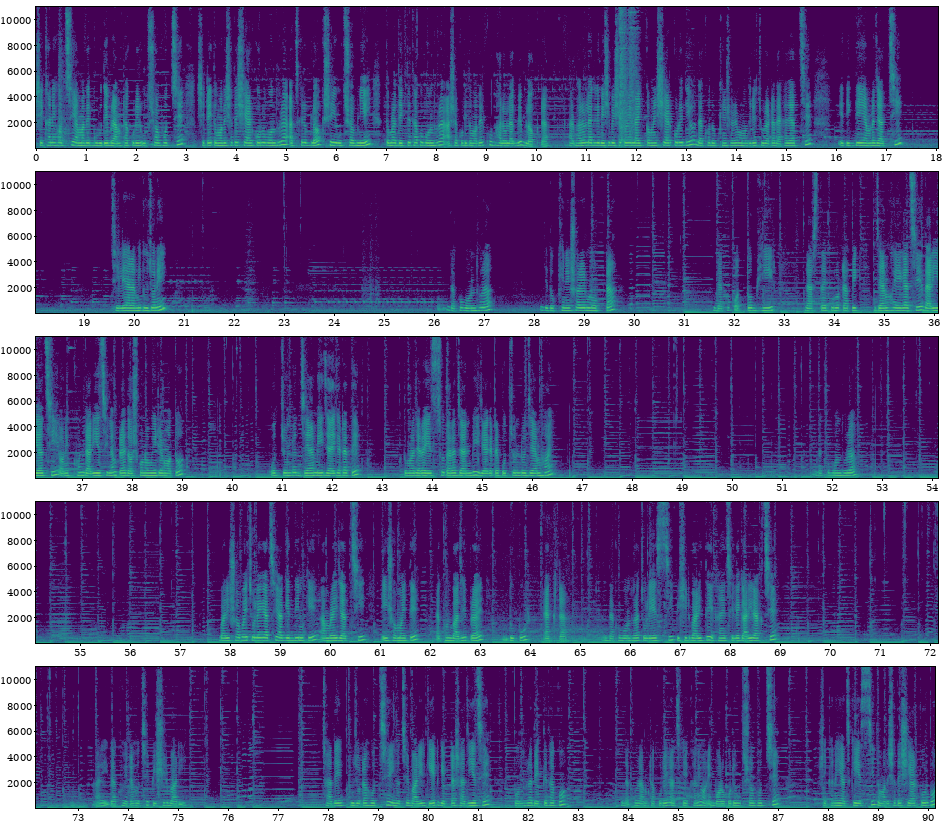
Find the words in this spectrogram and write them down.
সেখানে হচ্ছে আমাদের গুরুদেব রাম ঠাকুরের উৎসব হচ্ছে, সেটাই তোমাদের সাথে শেয়ার করব বন্ধুরা। আজকের ব্লগ সেই উৎসব নিয়েই তোমরা দেখতে থাকো বন্ধুরা। আশা করি তোমাদের খুব ভালো লাগবে ব্লগটা আর ভালো লাগলে বেশি বেশি করে লাইক কমেন্ট শেয়ার করে দিও। দেখো দক্ষিণেশ্বরের মন্দিরের চূড়াটা দেখা যাচ্ছে। এদিক দিয়েই আমরা যাচ্ছি। ছেলে আর আমি দুজনেই দেখো বন্ধুরা যে দক্ষিণেশ্বরের মোড়টা, দেখো কত ভিড়। রাস্তায় পুরো ট্রাফিক জ্যাম হয়ে গেছে, দাঁড়িয়ে আছি, অনেকক্ষণ দাঁড়িয়েছিলাম প্রায় দশ পনেরো মিনিটের মতো। প্রচণ্ড জ্যাম এই জায়গাটাতে। তোমরা যারা এসছো, তারা জানবে এই জায়গাটা প্রচণ্ড জ্যাম হয়। দেখো বন্ধুরা বাড়ির সবাই চলে গেছে আগের দিনকে, আমরাই যাচ্ছি এই সময়তে। এখন বাজে প্রায় দুপুর একটা। দেখো বন্ধুরা, চলে এসেছি পিসির বাড়িতে, এখানে ছেলে গাড়ি রাখছে। আর এই দেখো, এটা হচ্ছে পিসির বাড়ি। ছাদে পুজোটা হচ্ছে, এই হচ্ছে বাড়ির গেট, গেটটা সাজিয়েছে। বন্ধুরা, দেখতে থাকো। দেখো রাম ঠাকুরের আজকে এখানে অনেক বড় করে উৎসব হচ্ছে। সেখানেই আজকে এসছি, তোমাদের সাথে শেয়ার করব।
